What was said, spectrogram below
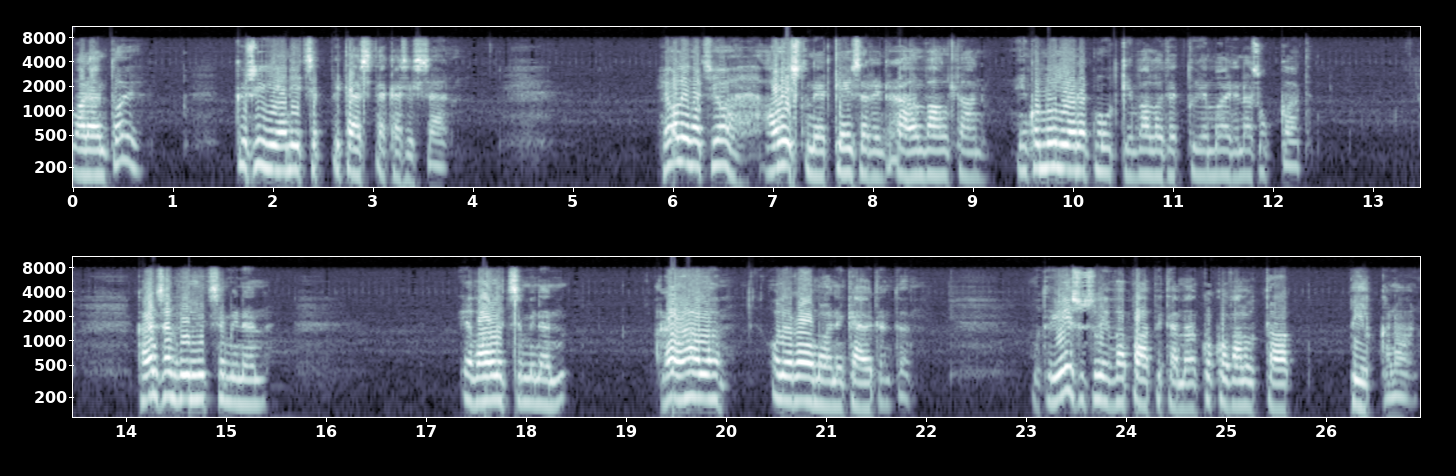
vaan antoi kysyjien itse pitää sitä käsissään. He olivat jo alistuneet keisarin rahan valtaan, niin kuin miljoonat muutkin valloitettujen maiden asukkaat. Kansan villitseminen ja vallitseminen rahalla oli roomalainen käytäntö. Mutta Jeesus oli vapaa pitämään koko valuuttaa pilkkanaan.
